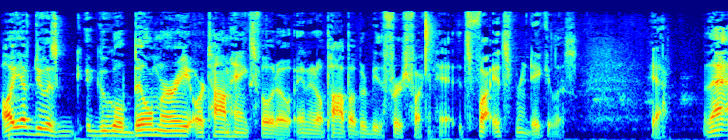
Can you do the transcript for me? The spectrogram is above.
All you have to do is Google Bill Murray or Tom Hanks photo, and it'll pop up. It'll be the first fucking hit. It's fu- It's ridiculous. Yeah. That,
